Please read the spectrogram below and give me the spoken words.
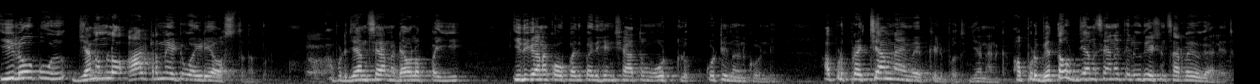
ఈ లోపు జనంలో ఆల్టర్నేటివ్ ఐడియా వస్తుంది అప్పుడు అప్పుడు జనసేన డెవలప్ అయ్యి ఇది కనుక ఓ పది పదిహేను శాతం ఓట్లు కొట్టింది అనుకోండి అప్పుడు ప్రత్యామ్నాయం వైపుకి వెళ్ళిపోతుంది జనానికి. అప్పుడు వితౌట్ జనసేన తెలుగుదేశం సర్వైవ్ కాలేదు.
